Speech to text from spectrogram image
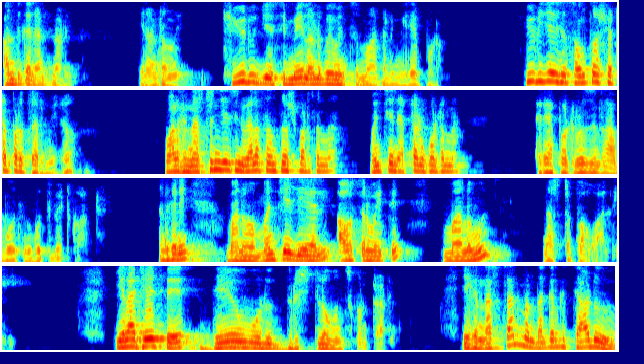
అందుకని అంటున్నాడు. నేను అంటుంది కీడు చేసి మేలు అనుభవించమాకండి మీరు ఎప్పుడు కీడు చేసి సంతోషం ఎట్టపడతారు మీరు? వాళ్ళకి నష్టం చేసి నువ్వు ఎలా సంతోషపడుతున్నా? మంచి అని ఎట్లా అనుకుంటున్నా రేపటి రోజున రాబోతుంది గుర్తుపెట్టుకో అందుకని మనం మంచి చేయాలి అవసరమైతే మనము నష్టపోవాలి. ఇలా చేస్తే దేవుడు దృష్టిలో ఉంచుకుంటాడు. ఇక నష్టాన్ని మన దగ్గరికి తాడు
